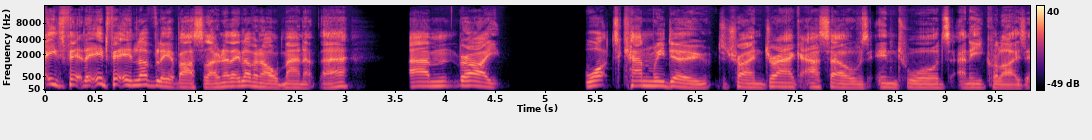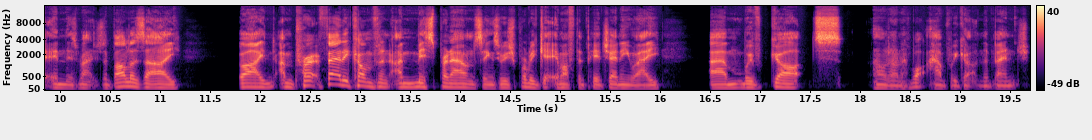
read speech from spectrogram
He'd fit, he'd fit in lovely at Barcelona. They love an old man up there. Um, right. What can we do to try and drag ourselves in towards an equaliser in this match? The Bolazai, I, I'm fairly confident I'm mispronouncing, so we should probably get him off the pitch anyway. Um, we've got, hold on, what have we got on the bench?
